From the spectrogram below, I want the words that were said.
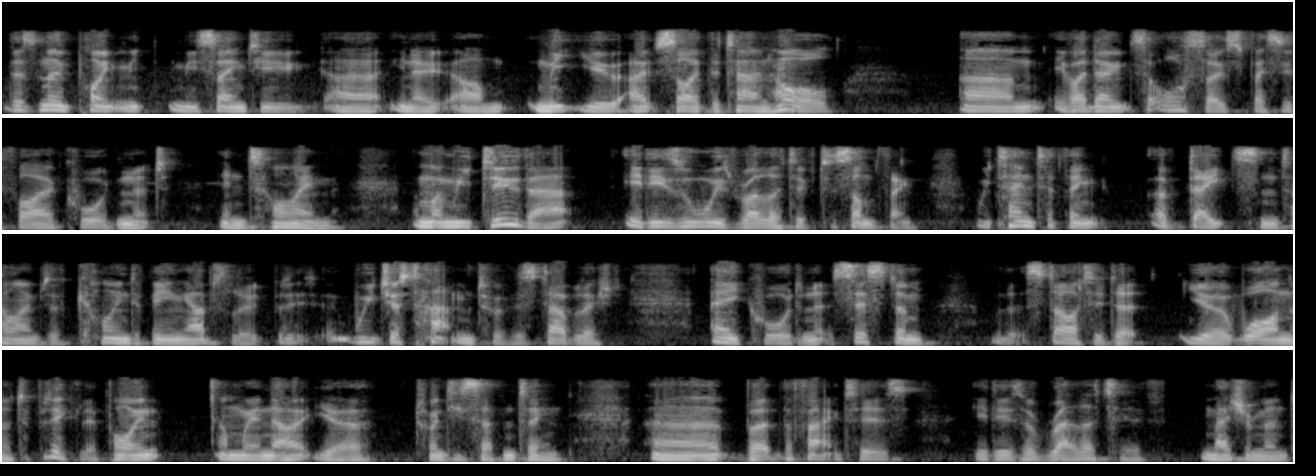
there's no point me, me saying to you, uh, you know, I'll meet you outside the town hall um, if I don't also specify a coordinate in time. And when we do that, it is always relative to something. We tend to think of dates and times of kind of being absolute, but it, we just happen to have established a coordinate system that started at year one at a particular point and we're now at year 2017. Uh, but the fact is, it is a relative measurement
